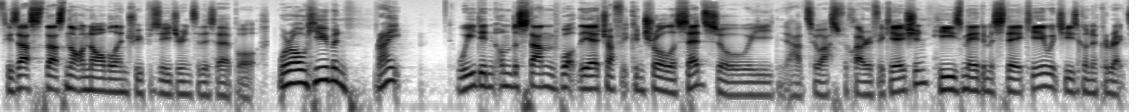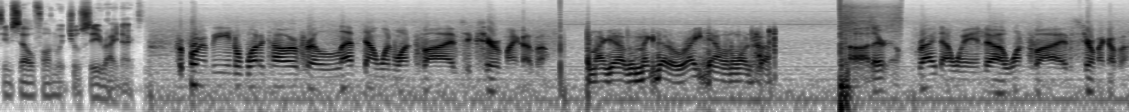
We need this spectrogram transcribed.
because that's that's not a normal entry procedure into this airport. We're all human, right? We didn't understand what the air traffic controller said, so we had to ask for clarification. He's made a mistake here, which he's going to correct himself on, which you'll see right now. Report being water tower for a left down 115, 60 Mike Alpha. Mike Alpha, make that a right down 15. Uh, there we go. Right downwind uh, 15, Mike Alpha.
